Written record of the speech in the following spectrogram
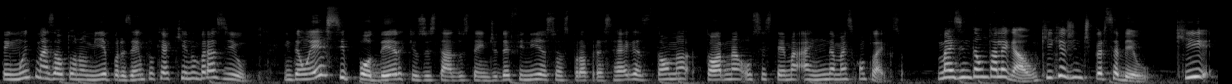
têm muito mais autonomia, por exemplo, que aqui no Brasil. Então, esse poder que os estados têm de definir as suas próprias regras toma, torna o sistema ainda mais complexo. Mas então tá legal. O que, que a gente percebeu? Que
